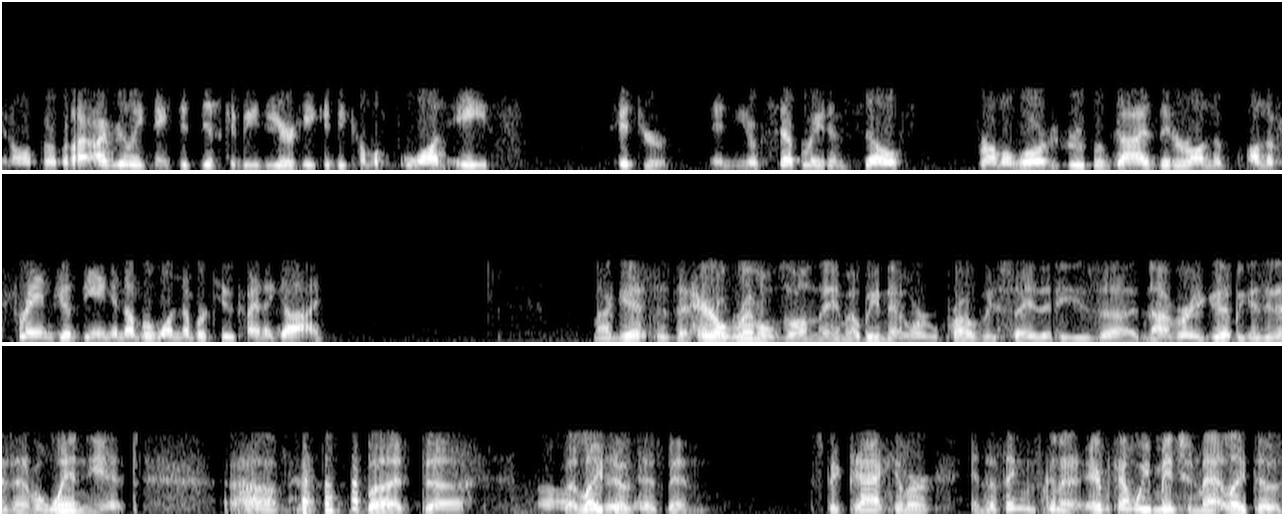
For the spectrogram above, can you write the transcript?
an all-star, but I, I really think that this could be the year he could become a full-on ace pitcher and you know separate himself from a large group of guys that are on the on the fringe of being a number one, number two kind of guy. My guess is that Harold Reynolds on the MLB Network will probably say that he's uh, not very good because he doesn't have a win yet. Um, but uh, oh, but Latos goodness. has been spectacular. And the thing that's going to every time we mention Matt Latos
